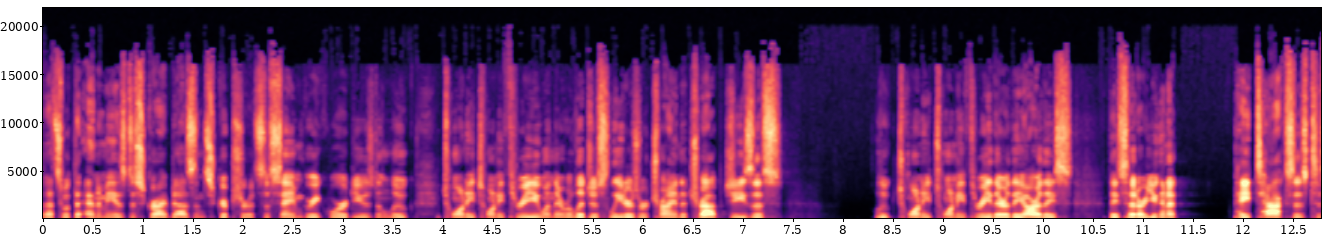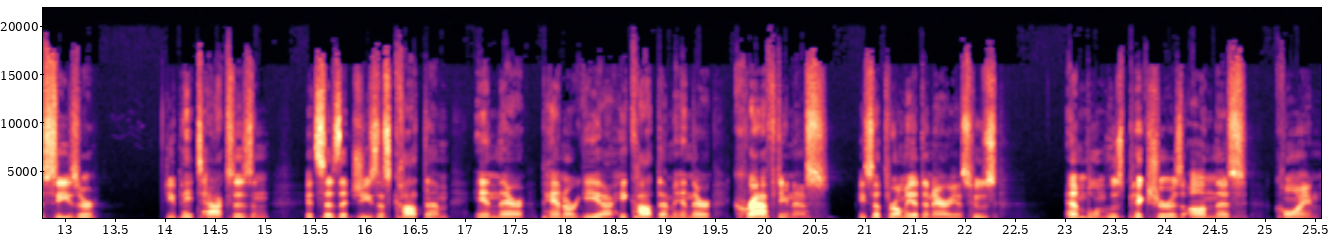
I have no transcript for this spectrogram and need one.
That's what the enemy is described as in Scripture. It's the same Greek word used in Luke 20 23 when the religious leaders were trying to trap Jesus. Luke 20 23, there they are. They, they said, Are you going to pay taxes to Caesar? Do you pay taxes? And it says that Jesus caught them in their panargia, he caught them in their craftiness. He said, Throw me a denarius. Whose emblem, whose picture is on this coin?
